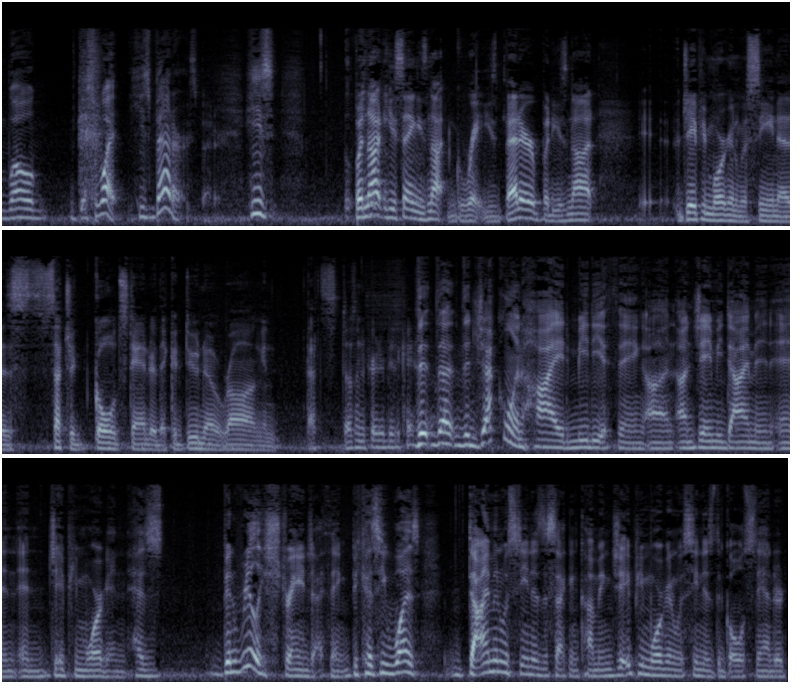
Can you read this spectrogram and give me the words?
well, guess what? He's better. He's better. He's But not. He's saying he's not great. He's better, but he's not. J.P. Morgan was seen as such a gold standard that could do no wrong, and that doesn't appear to be the case. The, the, the Jekyll and Hyde media thing on, on Jamie Dimon and, and JP Morgan has been really strange, I think, because he was, Dimon was seen as the second coming, JP Morgan was seen as the gold standard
